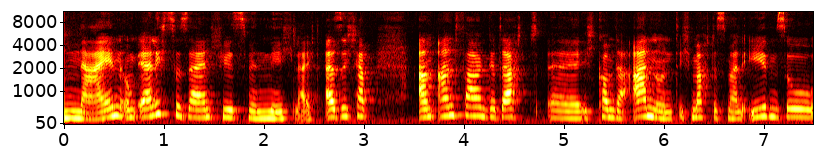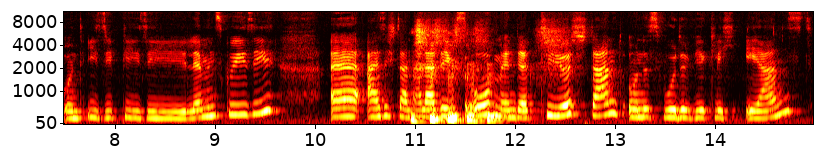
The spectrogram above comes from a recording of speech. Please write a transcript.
nein, um ehrlich zu sein, fiel es mir nicht leicht. Also ich habe am Anfang gedacht, äh, ich komme da an und ich mache das mal ebenso und easy peasy lemon squeezy. Äh, als ich dann allerdings oben in der Tür stand und es wurde wirklich ernst,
